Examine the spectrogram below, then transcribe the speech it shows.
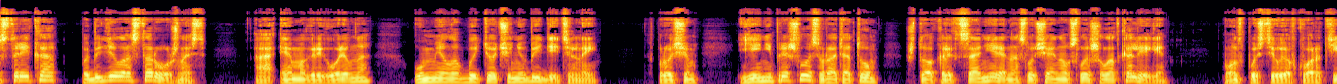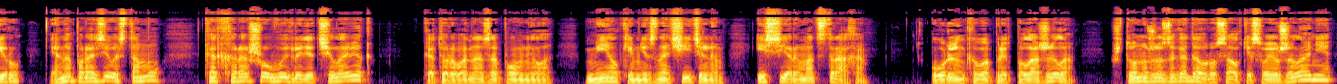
старика победило осторожность, а Эмма Григорьевна умела быть очень убедительной. Впрочем, ей не пришлось врать о том, что о коллекционере она случайно услышала от коллеги. Он впустил ее в квартиру, и она поразилась тому, как хорошо выглядит человек, которого она запомнила мелким, незначительным и серым от страха. Орленкова предположила, что он уже загадал русалке свое желание,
